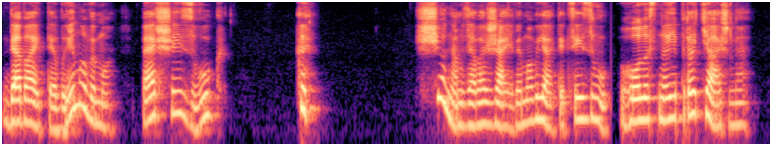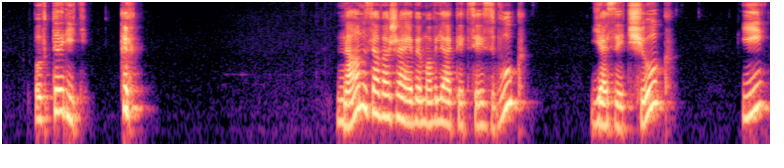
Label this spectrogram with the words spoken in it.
Давайте вимовимо перший звук К. Що нам заважає вимовляти цей звук голосно і протяжно? Повторіть К. Нам заважає вимовляти цей звук язичок і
